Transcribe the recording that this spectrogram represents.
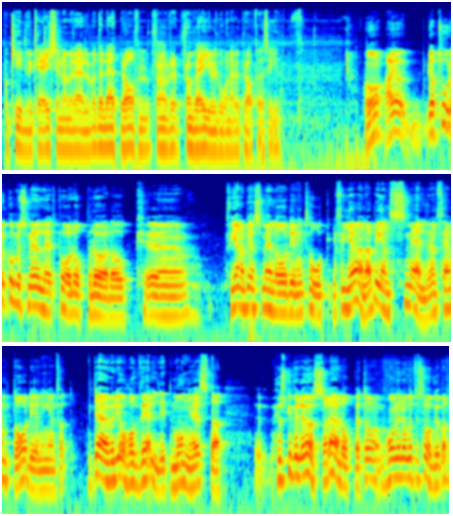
på Kid Vacation nummer 11. Det lät bra från, från, från Veijo igår när vi pratades vid. Ja, ja, jag, jag tror det kommer smälla ett par lopp på lördag och... Eh, får gärna bli en smäll i avdelning 2 och det får gärna bli en smäll i den femte avdelningen för att där vill jag ha väldigt många hästar. Hur ska vi lösa det här loppet då? Har ni något förslag gubbar?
